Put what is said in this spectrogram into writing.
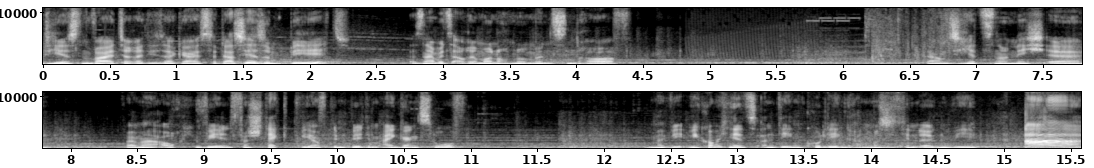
Und hier ist ein weiterer dieser Geister. Das ist ja so ein Bild. Da sind aber jetzt auch immer noch nur Münzen drauf. Da haben sich jetzt noch nicht, äh, weil man auch Juwelen versteckt, wie auf dem Bild im Eingangshof. Wie, wie komme ich denn jetzt an den Kollegen ran? Muss ich den irgendwie... Ah!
